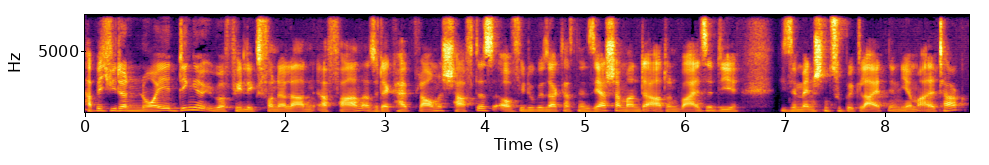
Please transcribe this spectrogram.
habe ich wieder neue Dinge über Felix von der Laden erfahren. Also der Kai Pflaume schafft es auf, wie du gesagt hast, eine sehr charmante Art und Weise, die, diese Menschen zu begleiten in ihrem Alltag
